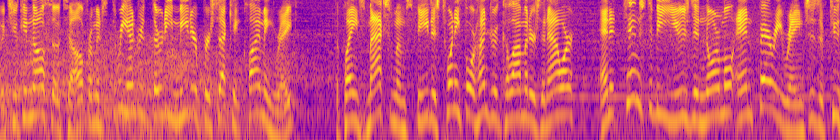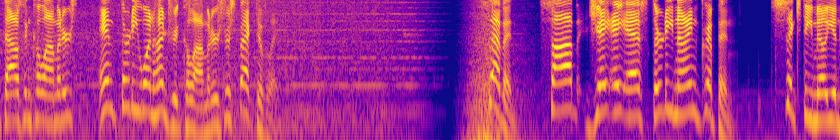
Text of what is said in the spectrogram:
which you can also tell from its 330 meter per second climbing rate. The plane's maximum speed is 2,400 kilometers an hour, and it tends to be used in normal and ferry ranges of 2,000 kilometers and 3,100 kilometers, respectively. 7. Saab JAS 39 Gripen, $60 million.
